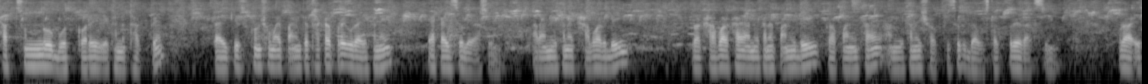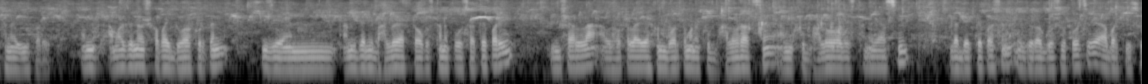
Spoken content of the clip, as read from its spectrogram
স্বাচ্ছন্দ্য বোধ করে এখানে থাকতে। তাই কিছুক্ষণ সময় পানিতে থাকার পরে ওরা এখানে একাই চলে আসে। আর আমি এখানে খাবার দেই। ওরা খাবার খায়, আমি এখানে পানি দিই, ওরা পানি খায়, আমি এখানে সব কিছুর ব্যবস্থা করে রাখছি। ওরা এখানে ই করে। আমি, আমার জন্য সবাই দোয়া করবেন যে আমি জানি ভালো একটা অবস্থানে পৌঁছাতে পারি। ইনশাল্লাহ আল্লাহ তালা এখন বর্তমানে খুব ভালো রাখছে, আমি খুব ভালো অবস্থানে আছি। এটা দেখতে পাচ্ছেন ওরা গোসল করছে, আবার কিছু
